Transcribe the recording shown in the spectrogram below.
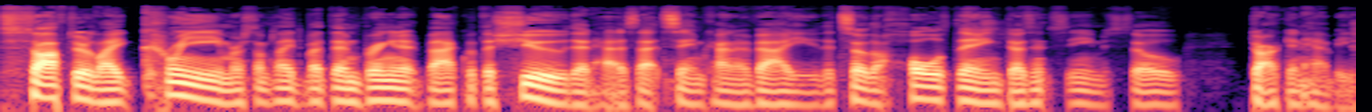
softer like cream or something like that, but then bringing it back with a shoe that has that same kind of value. That so the whole thing doesn't seem so dark and heavy.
